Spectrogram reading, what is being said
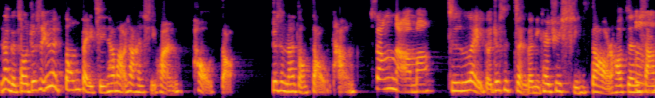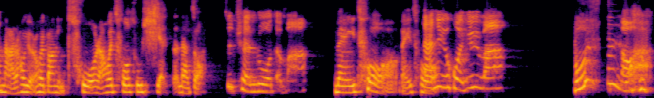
那个时候就是因为东北，其实他们好像很喜欢泡澡，就是那种澡堂、桑拿吗之类的，就是整个你可以去洗澡，然后蒸桑拿，然后有人会帮你搓，然后会搓出蚬的那种。是全裸的吗？没错，没错。男女混浴吗？不是哦。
